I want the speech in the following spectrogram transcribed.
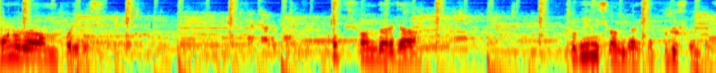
মনোরম পরিবেশ। খুব সৌন্দর্য, খুবই সৌন্দর্য খুবই সৌন্দর্য।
